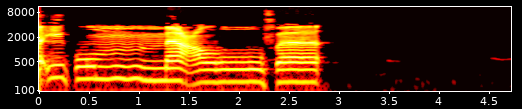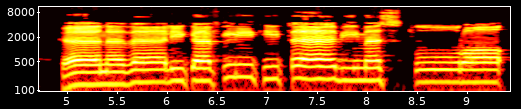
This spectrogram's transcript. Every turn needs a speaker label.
Speaker 1: أَوْلِيَائِكُم مَّعْرُوفًا ۚ كَانَ ذَٰلِكَ فِي الْكِتَابِ مَسْطُورًا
